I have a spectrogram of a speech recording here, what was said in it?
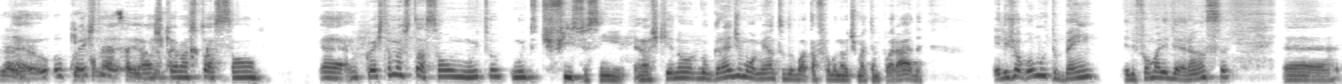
É, o Cuesta, eu acho que é uma situação. É, o Cuesta é uma situação muito, muito difícil, assim. Eu acho que no, no, grande momento do Botafogo na última temporada, ele jogou muito bem, ele foi uma liderança. É,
